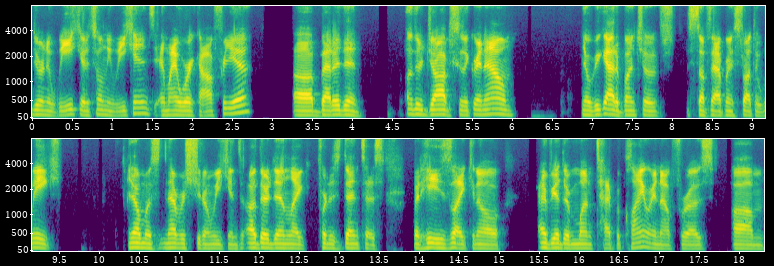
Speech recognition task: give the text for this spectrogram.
during the week and it's only weekends, it might work out for you uh better than other jobs. Cause like right now, you know, we got a bunch of stuff that happens throughout the week. You almost never shoot on weekends other than like for this dentist, but he's like, you know, every other month type of client right now for us. Um,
